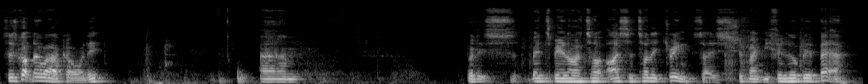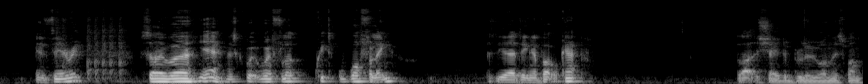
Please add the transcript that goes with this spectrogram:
so it's got no alcohol in it. Um, but it's meant to be an isotonic drink, so it should make me feel a little bit better, in theory. So uh, yeah, let's quit, quit waffling. The Erdinger bottle cap. I like the shade of blue on this one.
